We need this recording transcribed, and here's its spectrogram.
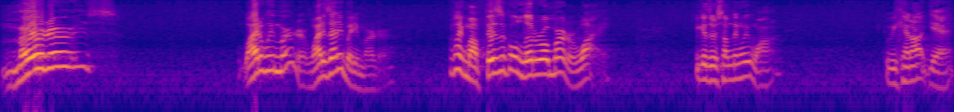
murders. Why do we murder? Why does anybody murder? I'm talking about physical, literal murder. Why? Because there's something we want that we cannot get.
